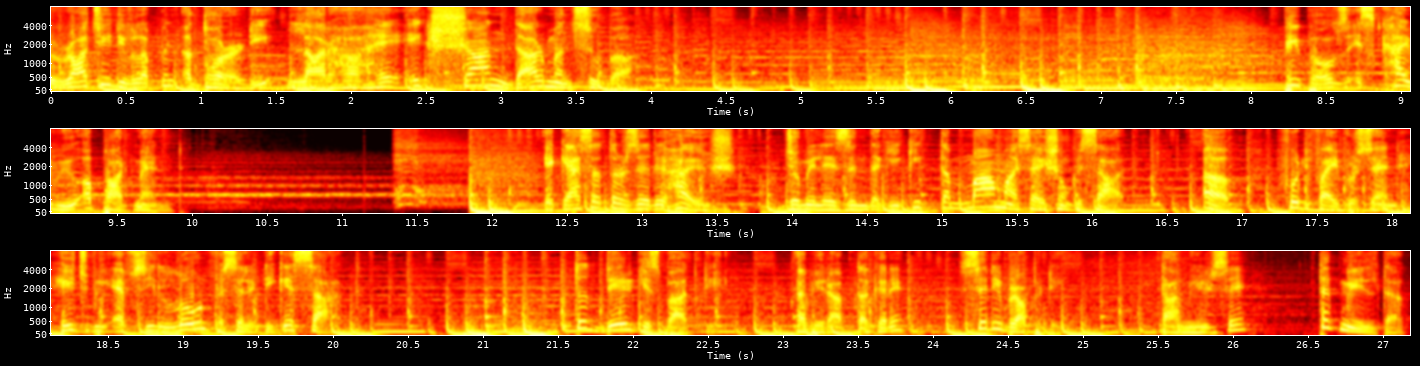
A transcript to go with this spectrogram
Karachi development authority ला रहा है एक शानदार मंसूबा। पीपल्स स्काई व्यू अपार्टमेंट एक ऐसा तर्ज रिहाइश जो मिले ज़िंदगी की तमाम आसाइशों के साथ। अब 45 परसेंट एच लोन फैसिलिटी के साथ। तो देर किस बात की? अभी रहा करें सिटी प्रॉपर्टी तामीर से तकमील तक।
